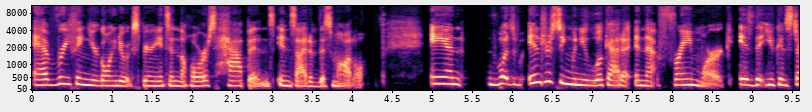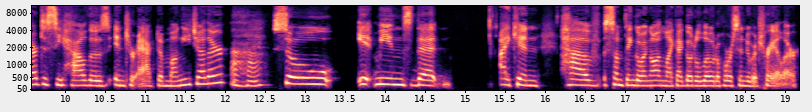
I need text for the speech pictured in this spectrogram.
everything you're going to experience in the horse happens inside of this model. And what's interesting when you look at it in that framework is that you can start to see how those interact among each other. Uh-huh. So it means that I can have something going on, like I go to load a horse into a trailer.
